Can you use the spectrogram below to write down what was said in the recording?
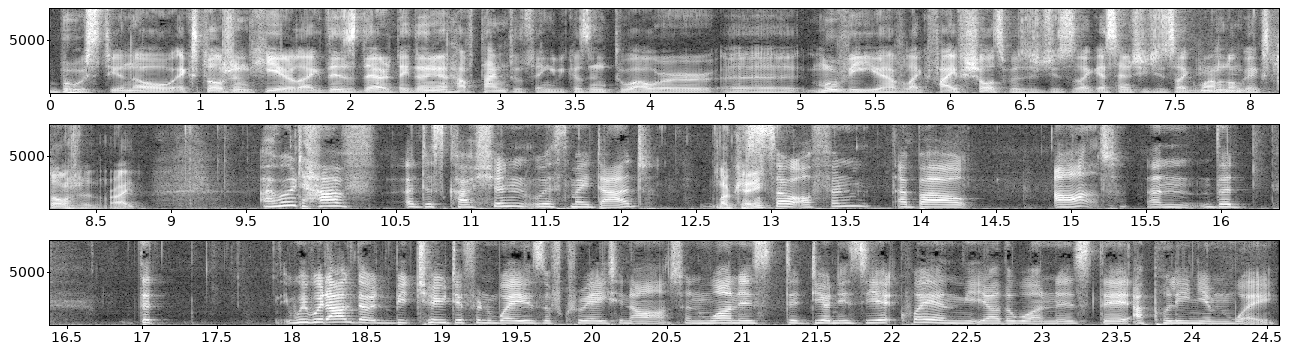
boost you know? Explosion here like this there. They don't even have time to think because in two hour uh, movie you have like five shots which is just like essentially just like one long explosion right? I would have a discussion with my dad okay. so often about art and the we would argue there would be two different ways of creating art and one is the Dionysiac way and the other one is the Apollinian way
